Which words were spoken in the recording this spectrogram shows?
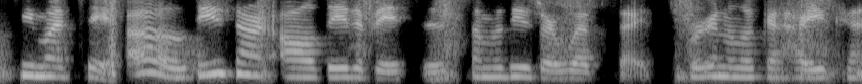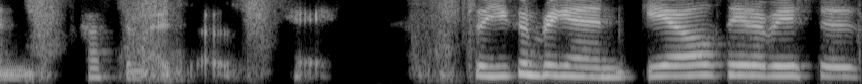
So you might say, oh, these aren't all databases. Some of these are websites. We're going to look at how you can customize those. Okay. So you can bring in Gale databases,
